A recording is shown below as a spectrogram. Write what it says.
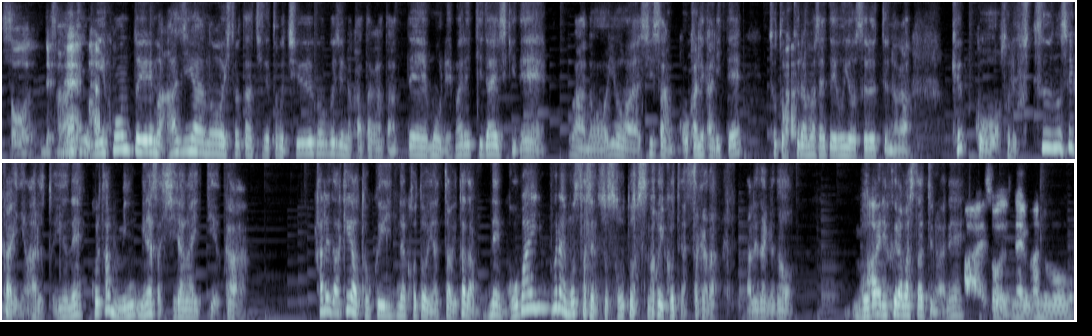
そうですね。日本というよりもアジアの人たちで、特に中国人の方々って、もうレバレッジ大好きで、まああの要は資産、お金借りて、ちょっと膨らませて運用するっていうのが、結構それ普通の世界にあるというね、これ多分皆さん知らないっていうか、彼だけが得意なことをやったわけ。ただね、5倍ぐらい持ってたって相当すごいことやってたから、あれだけど、5倍に膨らませたっていうのはね。はい、そうですね。あの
